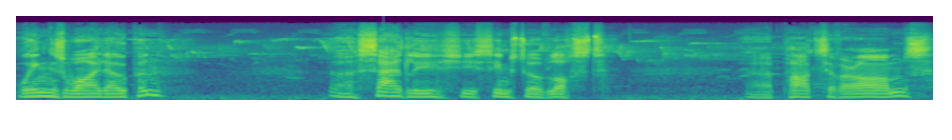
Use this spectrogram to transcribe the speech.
wings wide open. Uh, sadly, she seems to have lost uh, parts of her arms.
